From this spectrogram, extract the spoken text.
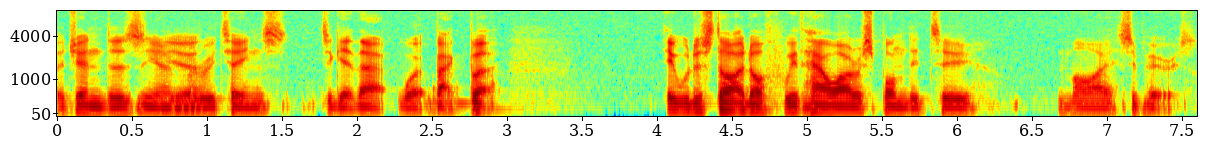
agendas, you know, Yeah. my routines to get that work back. But it would have started off with how I responded to my superiors.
